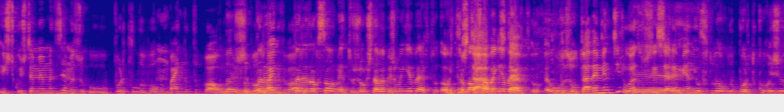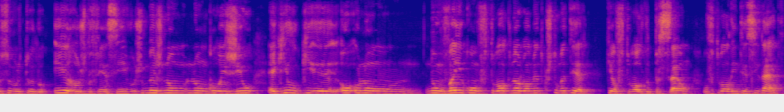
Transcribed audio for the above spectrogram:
isto custa mesmo a dizer, mas o, o Porto levou um banho de bola. Mas para, um banho de bola. paradoxalmente, o jogo estava mesmo em aberto, ou o intervalo está, estava em aberto. O, o, resultado é mentiroso, uh, sinceramente. E o Futebol do Porto corrigiu, sobretudo, erros defensivos, mas não, não corrigiu aquilo que. Eh, ou, ou não, não veio com o futebol que normalmente costuma ter que é o futebol de pressão, o futebol de intensidade.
